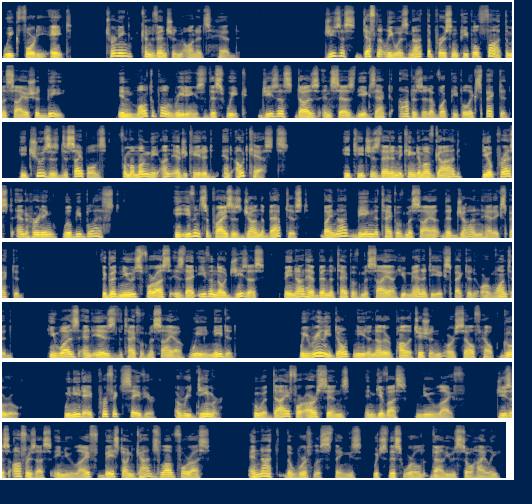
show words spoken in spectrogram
Week 48 Turning Convention on its Head. Jesus definitely was not the person people thought the Messiah should be. In multiple readings this week, Jesus does and says the exact opposite of what people expected. He chooses disciples from among the uneducated and outcasts. He teaches that in the kingdom of God, the oppressed and hurting will be blessed. He even surprises John the Baptist by not being the type of Messiah that John had expected. The good news for us is that even though Jesus may not have been the type of Messiah humanity expected or wanted, he was and is the type of Messiah we needed. We really don't need another politician or self-help guru. We need a perfect Savior, a Redeemer, who would die for our sins and give us new life. Jesus offers us a new life based on God's love for us and not the worthless things which this world values so highly.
